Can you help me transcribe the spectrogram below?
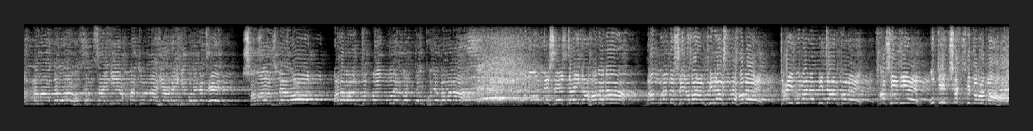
আল্লামা দেলোয়ার হোসেন সাইদি আলাইহি বলে গেছেন, সময় আসবে এমন, পালাবার জন্য ইন্দুরের গর্তও খুঁজে পাবে না। দেশের জায়গা হবে না, বাংলাদেশে আবার ফিরে আসতে হবে। ট্রাইব্যুনালে বিচার করে ফাঁসি দিয়ে উচিত শাস্তি তোমার দেওয়া হবে।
